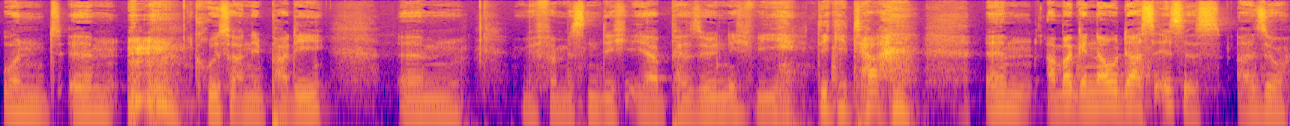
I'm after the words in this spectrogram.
Und ähm, Grüße an den Paddy. Ähm, wir vermissen dich eher persönlich wie digital. Ähm, aber genau das ist es. Also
